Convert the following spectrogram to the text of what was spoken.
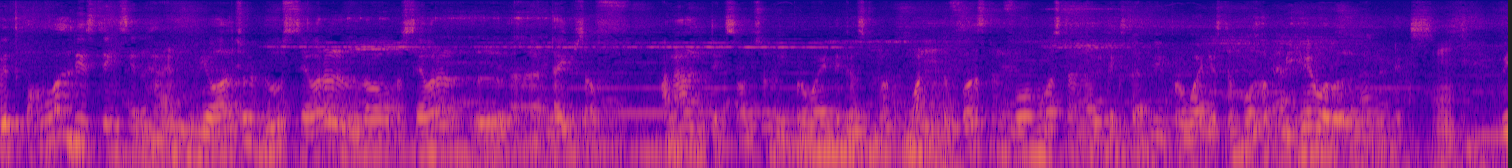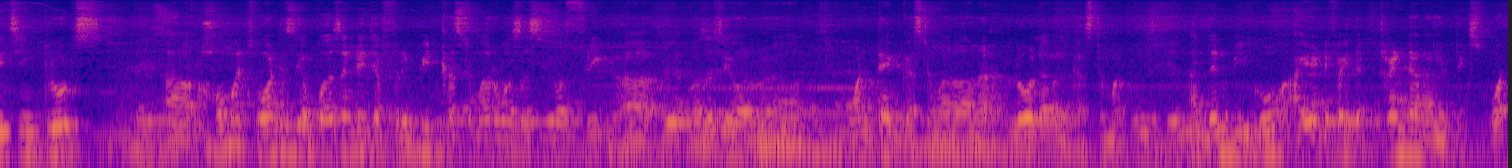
with all these things in hand, we also do several several uh, types of analytics also we provide the customer. One, the first and foremost analytics that we provide is the behavioral analytics, which includes uh, how much, what is your percentage of repeat customer versus your free, uh, versus your uh, one-time customer or a low-level customer, and then we go identify the trend analytics. What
